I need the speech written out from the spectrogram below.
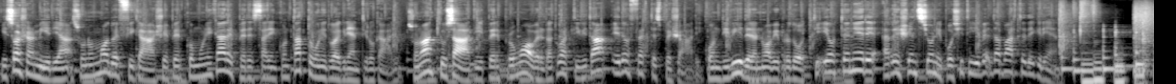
I social media sono un modo efficace per comunicare e per restare in contatto con i tuoi clienti locali. Sono anche usati per promuovere la tua attività e le offerte speciali, condividere nuovi prodotti e ottenere recensioni positive da parte dei clienti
